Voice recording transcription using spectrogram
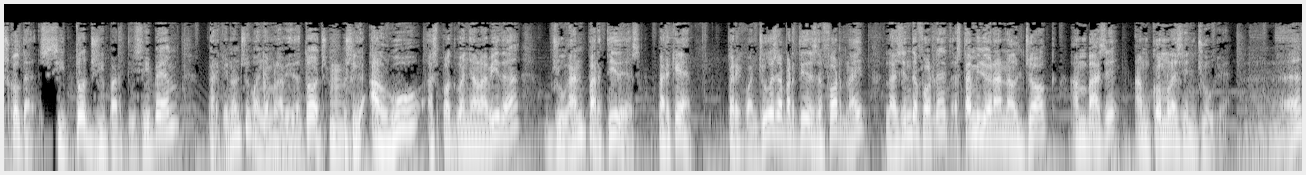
escolta, si tots hi participem, per què no ens hi guanyem la vida tots? Mm. O sigui, algú es pot guanyar la vida jugant partides. Per què? Perquè quan jugues a partides de Fortnite, la gent de Fortnite està millorant el joc en base en com la gent juga. Eh?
